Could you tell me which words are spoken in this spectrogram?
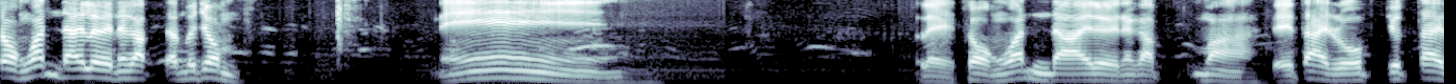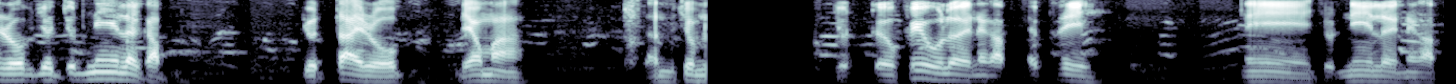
จ้องวันได้เลยนะครับท่านผู้ชมนี่แหล่จ้องวันได้เลยนะครับ มาเสใต้รูปจุดใต้รูปอยู่จุดนี้เลยครับจุดใต้รูปเดี๋ยวมาท่านผู้ชมจุดเซอร์ฟิวเลยนะครับ FC นี่จุดนี้เลยนะครับ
